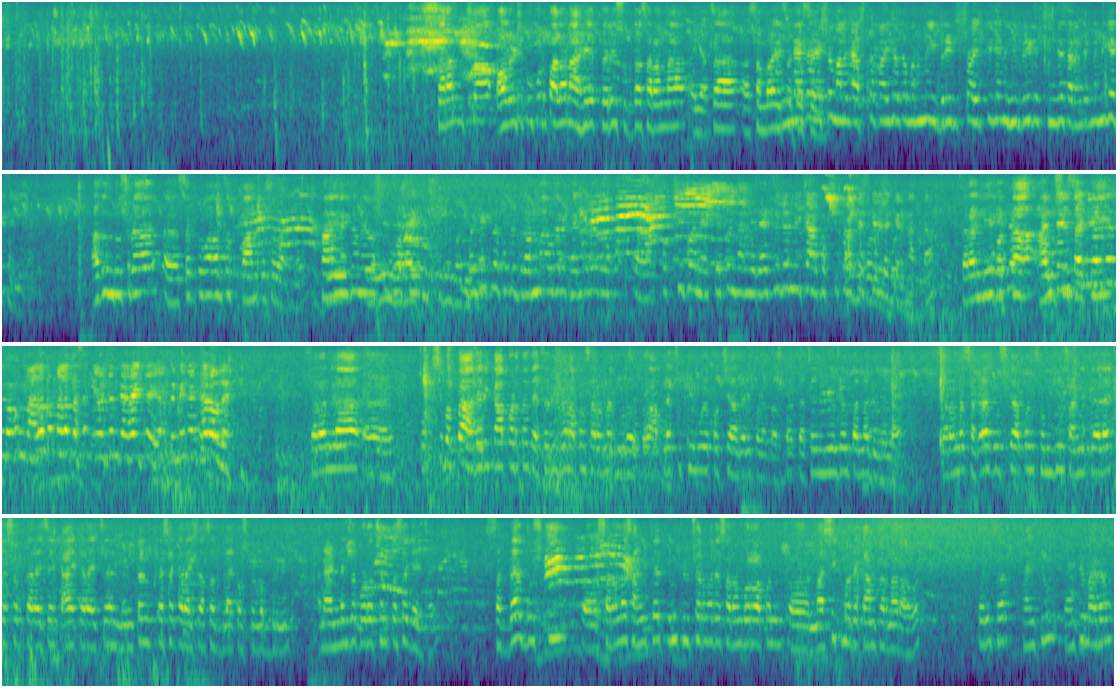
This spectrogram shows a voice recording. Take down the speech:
सरांचं ऑलरेडी कुक्कुटपालन आहे तरी सुद्धा सरांना याचा सांभाळायचं आहे? मला जास्त पाहिजे होतं म्हणून मी ब्रीड चॉईस केली आणि ही ब्रीड शिंदे सरांकडनं मी घेतलेली अजून दुसरं सर तुम्हाला आमचं फार्म कसं वाटलं? फार्म एकदम व्हरायटीज व्यवस्थित. बघितलं. सगळं ब्रह्मा वगैरे अं, पक्षी पण आहेत ते पण चांगले त्यातले तर मी चार पक्षी परचेस केले त्यांच्याकडनं आता. सरांनी फक्त त्यांचं नियोजन बघून मला पण मला तसं नियोजन करायचंय आता मी ते ठरवलंय? सरांना पक्षी फक्त आजारी का पडतात याचं रिझन आपण सरांना दिलं होतं. आपल्या चुकीमुळे पक्षी आजारी पडत असतात त्याचं नियोजन त्यांना दिलेलं आहे. सरांना सगळ्या गोष्टी आपण समजून सांगितलेल्या आहे कसं करायचं आहे काय करायचं आहे मेंटेन कसं करायचं असं ब्लॅक ऑस्ट्रेलिया ब्रीड आणि अंड्यांचं प्रोडक्शन कसं घ्यायचं आहे सगळ्या गोष्टी सरांना सांगितल्यात इन फ्युचरमध्ये सरांबरोबर आपण नाशिकमध्ये काम करणार आहोत. तरी सर थँक्यू थँक्यू मॅडम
